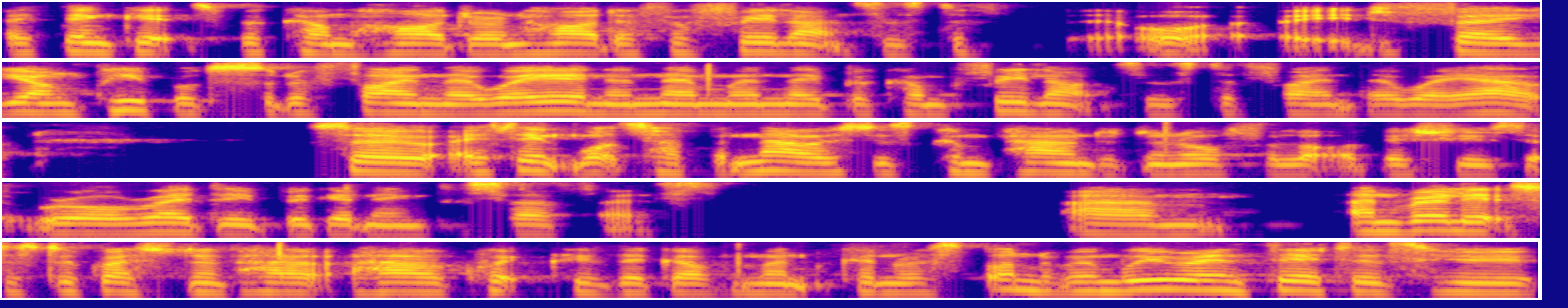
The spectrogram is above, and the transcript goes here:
I think it's become harder and harder for freelancers to, or for young people to sort of find their way in, and then when they become freelancers to find their way out. So I think what's happened now is just compounded an awful lot of issues that were already beginning to surface. Um, and really, it's just a question of how, how quickly the government can respond. I mean, we were in theatres who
